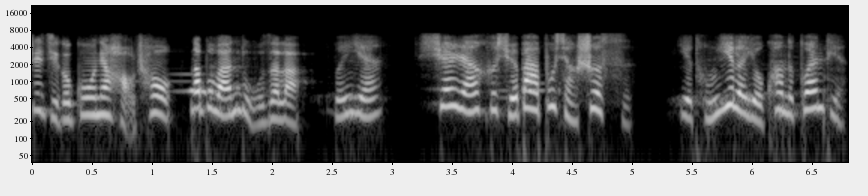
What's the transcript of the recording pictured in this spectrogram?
这几个姑娘好臭，那不完犊子了。闻言，轩然和学霸不想社死，也同意了有矿的观点。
